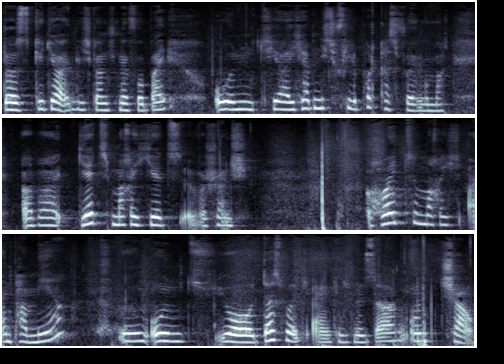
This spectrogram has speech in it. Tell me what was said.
das geht ja eigentlich ganz schnell vorbei. Und ja, ich habe nicht so viele Podcast-Folgen gemacht. Aber jetzt mache ich jetzt wahrscheinlich, heute mache ich ein paar mehr. Ähm, und ja, das wollte ich eigentlich nur sagen und ciao.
